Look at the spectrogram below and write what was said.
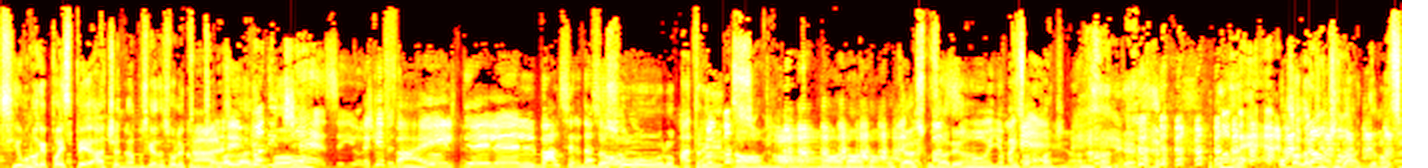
Sì, uno che poi spe- accende la musica da solo e comincia Ah, a ballare un un po' po'. di jazz io E che fai? Il, il- il valzer da Da solo? solo, un po' Ma tri- col No. No. no, no, no. Ok, scusate, non, me lo sto che è? o balla Gigi Dag, almeno. non so.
